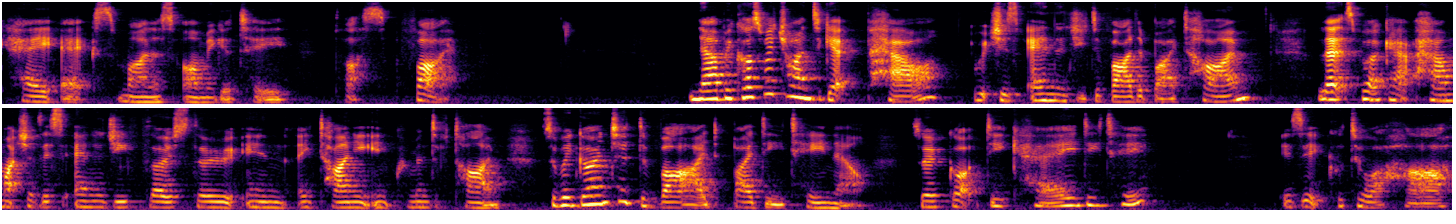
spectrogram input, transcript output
kx minus omega t plus phi. Now because we're trying to get power, which is energy divided by time, let's work out how much of this energy flows through in a tiny increment of time. So we're going to divide by dt now. So we've got dk dt is equal to a half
